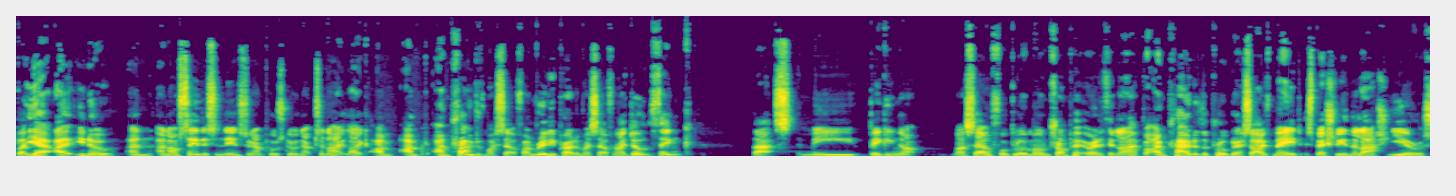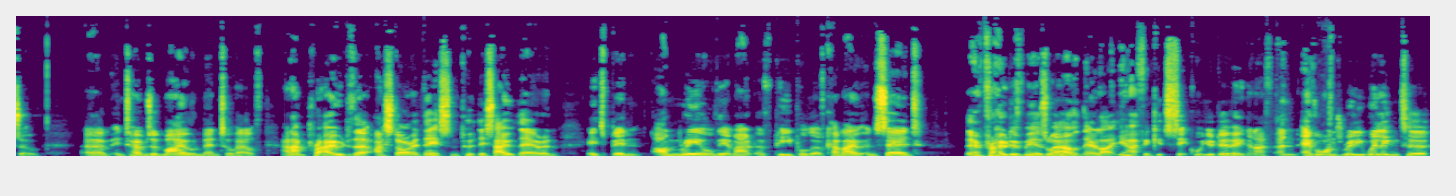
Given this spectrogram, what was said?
but yeah, I you know, and and I'll say this in the Instagram post going up tonight. Like I'm I'm I'm proud of myself. I'm really proud of myself, and I don't think that's me bigging up myself or blowing my own trumpet or anything like that. But I'm proud of the progress I've made, especially in the last year or so um, in terms of my own mental health. And I'm proud that I started this and put this out there. And it's been unreal the amount of people that have come out and said they're proud of me as well. And they're like, yeah, I think it's sick what you're doing. And I and everyone's really willing to,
